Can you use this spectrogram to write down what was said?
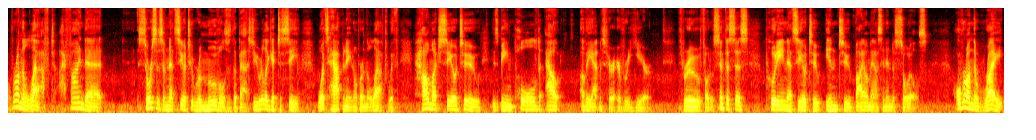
Over on the left, I find that sources of net CO2 removals is the best. You really get to see what's happening over on the left with how much CO2 is being pulled out of the atmosphere every year through photosynthesis, putting that CO2 into biomass and into soils. Over on the right,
